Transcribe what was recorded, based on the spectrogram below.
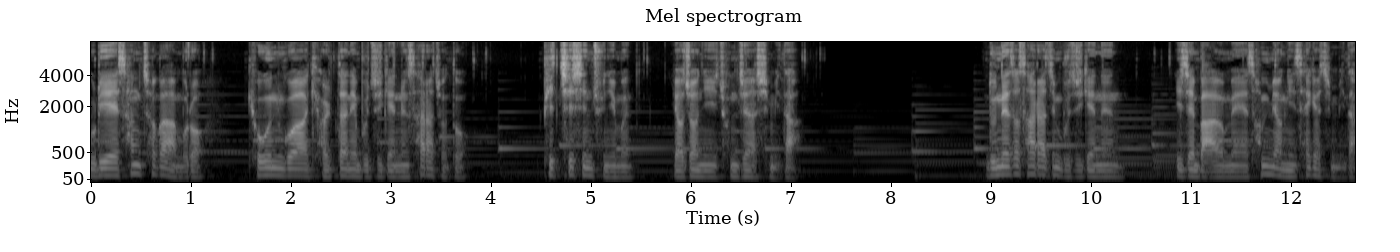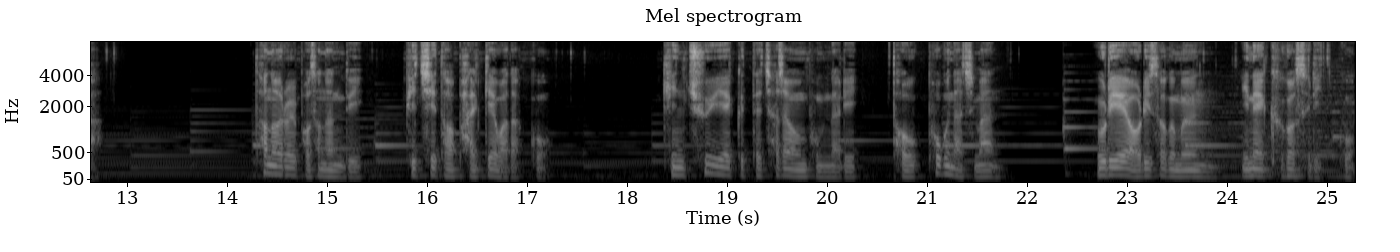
우리의 상처가 아물어 교훈과 결단의 무지개는 사라져도 빛이신 주님은 여전히 존재하십니다. 눈에서 사라진 무지개는 이제 마음에 선명히 새겨집니다. 터널을 벗어난 뒤 빛이 더 밝게 와닿고 긴 추위의 끝에 찾아온 봄날이 더욱 포근하지만 우리의 어리석음은 이내 그것을 잊고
